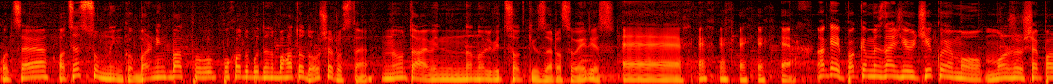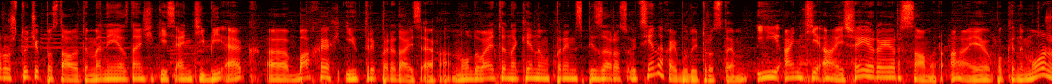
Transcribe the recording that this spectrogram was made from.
оце, оце сумненько. Burning Blood, походу, буде набагато довше росте. Ну так, він на 0% зараз виріс. Ех, ех, ех, ех, ех, ех. Окей, поки ми, значить, очікуємо, можу ще пару штучок поставити. У мене є, значить, якийсь anti-B ек, бахех і три Paradise ега. Ну, давайте накинемо, в принципі, зараз оці нехай будуть рости. І анті. А, і ще є Rare Summer. А, я його поки не можу.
